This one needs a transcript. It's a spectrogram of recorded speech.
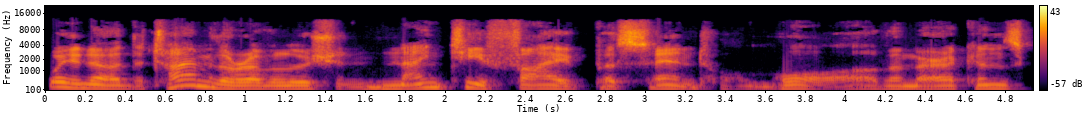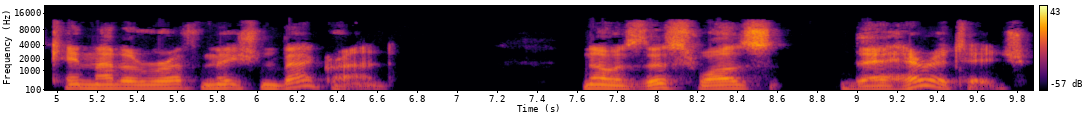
Well, you know, at the time of the revolution, 95% or more of Americans came out of a Reformation background. Now, as this was their heritage.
